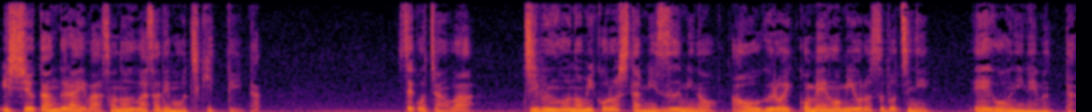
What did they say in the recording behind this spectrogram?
一週間ぐらいはその噂で持ちきっていた。瀬子ちゃんは自分を飲み殺した湖の青黒い湖面を見下ろす墓地に永劫に眠った。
